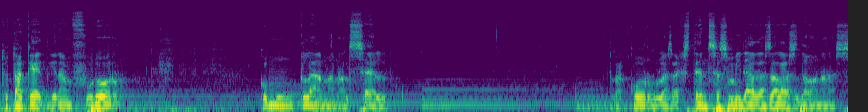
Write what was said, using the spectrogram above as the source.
tot aquest gran furor, com un clam en el cel. Recorro les extenses mirades de les dones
